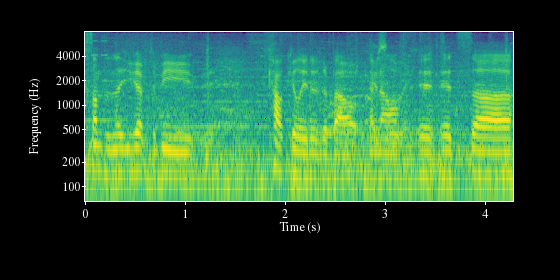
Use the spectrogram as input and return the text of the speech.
something that you have to be calculated about. You know, Absolutely. it, it's. Uh,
